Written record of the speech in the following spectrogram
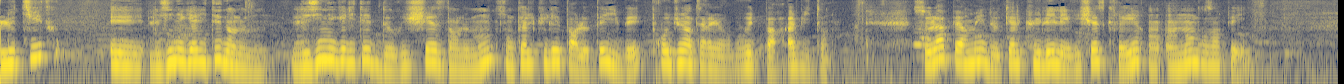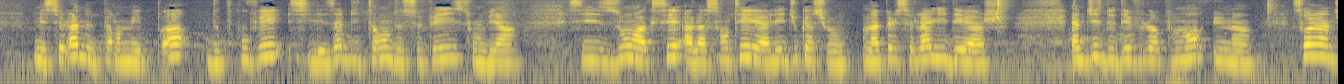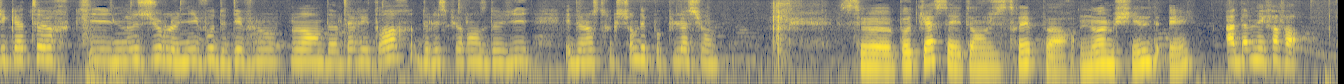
Le titre est Les inégalités dans le monde. Les inégalités de richesse dans le monde sont calculées par le PIB, produit intérieur brut par habitant. Cela permet de calculer les richesses créées en un an dans un pays. Mais cela ne permet pas de prouver si les habitants de ce pays sont bien, s'ils ont accès à la santé et à l'éducation. On appelle cela l'IDH, indice de développement humain, soit l'indicateur qui mesure le niveau de développement d'un territoire, de l'espérance de vie et de l'instruction des populations. Ce podcast a été enregistré par Noam Shield et Adam Nefafa.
